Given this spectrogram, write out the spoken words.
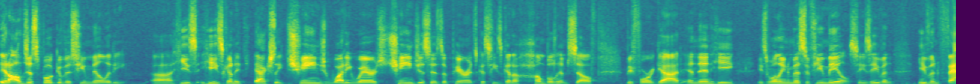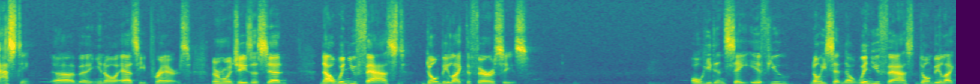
it all just spoke of his humility. Uh, he's he's going to actually change what he wears, changes his appearance because he's going to humble himself before God. And then he, he's willing to miss a few meals. He's even, even fasting, you know, as he prays. Remember when Jesus said, now, when you fast, don't be like the Pharisees. Oh, he didn't say if you? No, he said, now when you fast, don't be like,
